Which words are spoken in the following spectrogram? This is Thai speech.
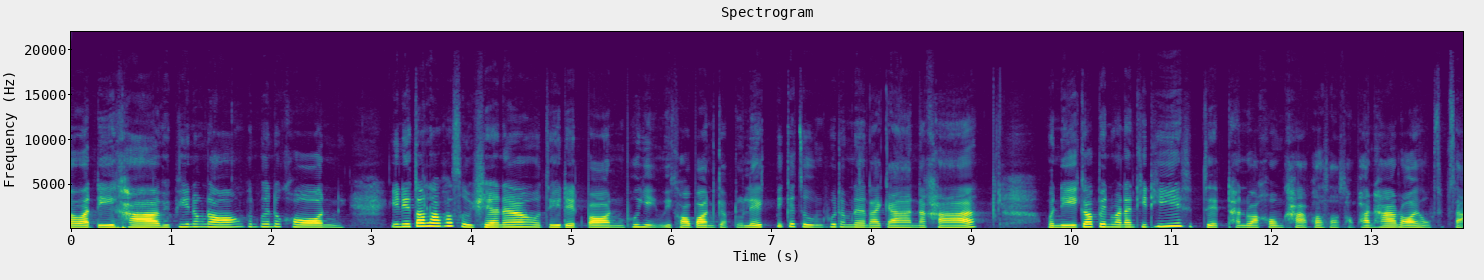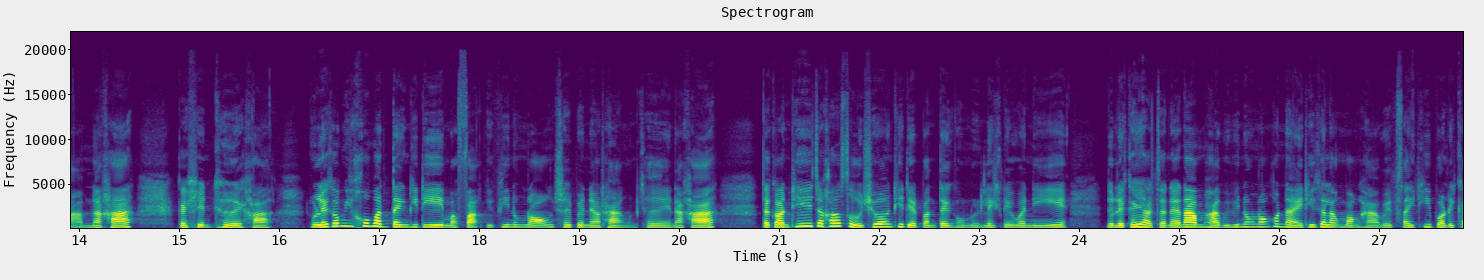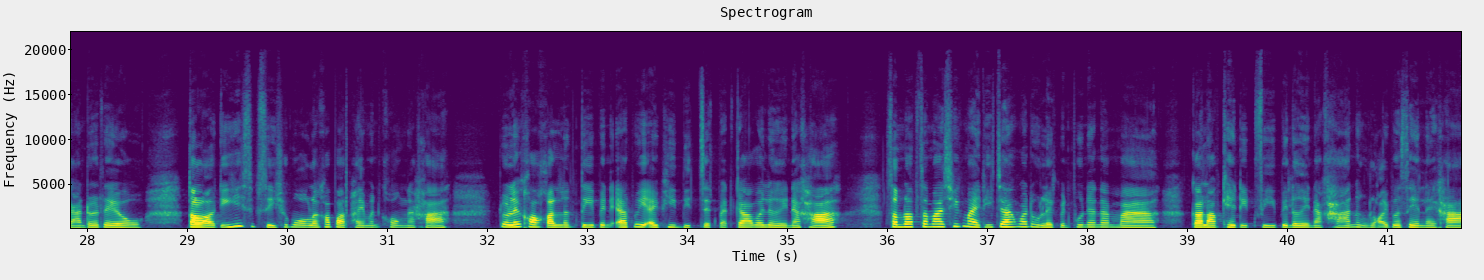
สวัสดีค่ะ พี่ๆน้องๆ เพื่อนๆ ทุกคนยินดีต้อนรับเข้าสู่ช anel ทีเด็ดบอลผู้หญิงวิเคราะห์บอลกับหนูเล็กปิกาจูนผู้ดำเนินรายการนะคะ วันนี้ก็เป็นวันอาทิตย์ที่ 27 ธันวาคมค่ะ พศ 2563 นะคะก็เช่นเคยค่ะหนูเล็กก็มีคู่บันเต็งดีๆ มาฝากพี่ๆน้องๆ ใช้เป็นแนวทางเหมือนเคยนะคะ แต่ก่อนที่จะเข้าสู่ช่วงทีเด็ดบันเต็งของหนูเล็กในวันนี้ หนูเล็กก็อยากจะแนะนำหากพี่ๆน้องๆคนไหนที่กำลังมองหาเว็บไซต์ที่บริการรวดเร็ว ตลอด 24 ชั่วโมงแล้วก็ปลอดภัยมั่นคงนะคะหนูเล็กขอการันตีเป็นแอด VIP Bit 789 ไว้เลยนะคะสำหรับสมาชิกใหม่ที่แจ้งว่าหนูเล็กเป็นผู้แนะนำมา ก็รับเครดิตฟรีไปเลยนะคะ 100%เลยค่ะ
